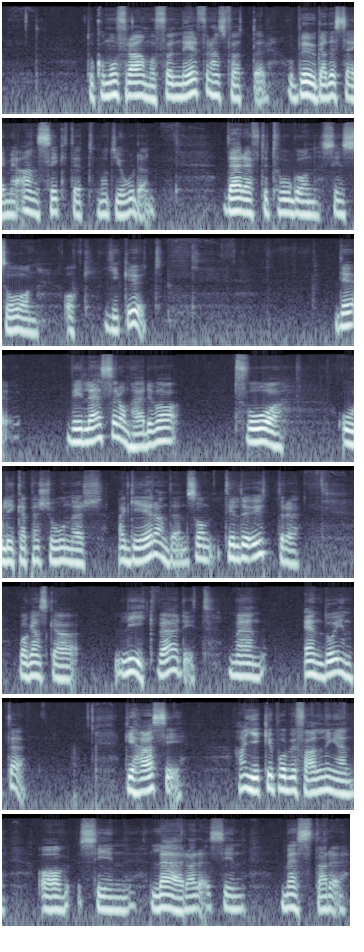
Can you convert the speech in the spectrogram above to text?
Då kom hon fram och föll ner för hans fötter och bugade sig med ansiktet mot jorden. Därefter tog hon sin son och gick ut. Det vi läser om här, det var två olika personers ageranden som till det yttre var ganska likvärdigt, men ändå inte. Gehazi, han gick ju på befallningen av sin lärare, sin mästare,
